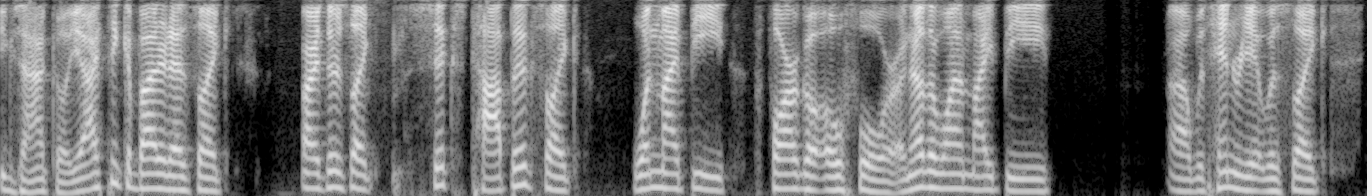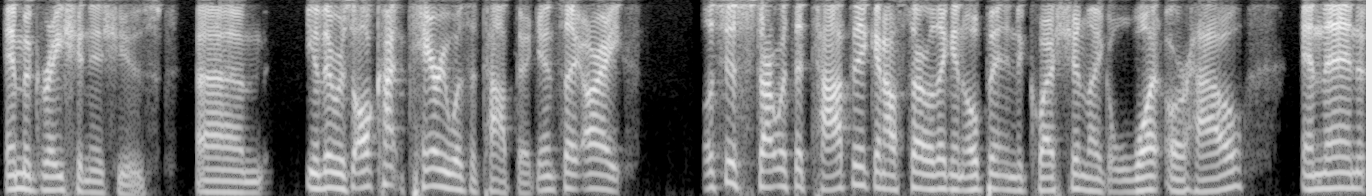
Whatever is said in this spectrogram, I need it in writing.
exactly. Yeah, I think about it as like, all right, there's like six topics. Like one might be Fargo 04. Another one might be uh, with Henry. It was like immigration issues. Um, you know, there was all kind. Terry was a topic, and it's like, all right, let's just start with the topic, and I'll start with like an open-ended question, like what or how, and then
